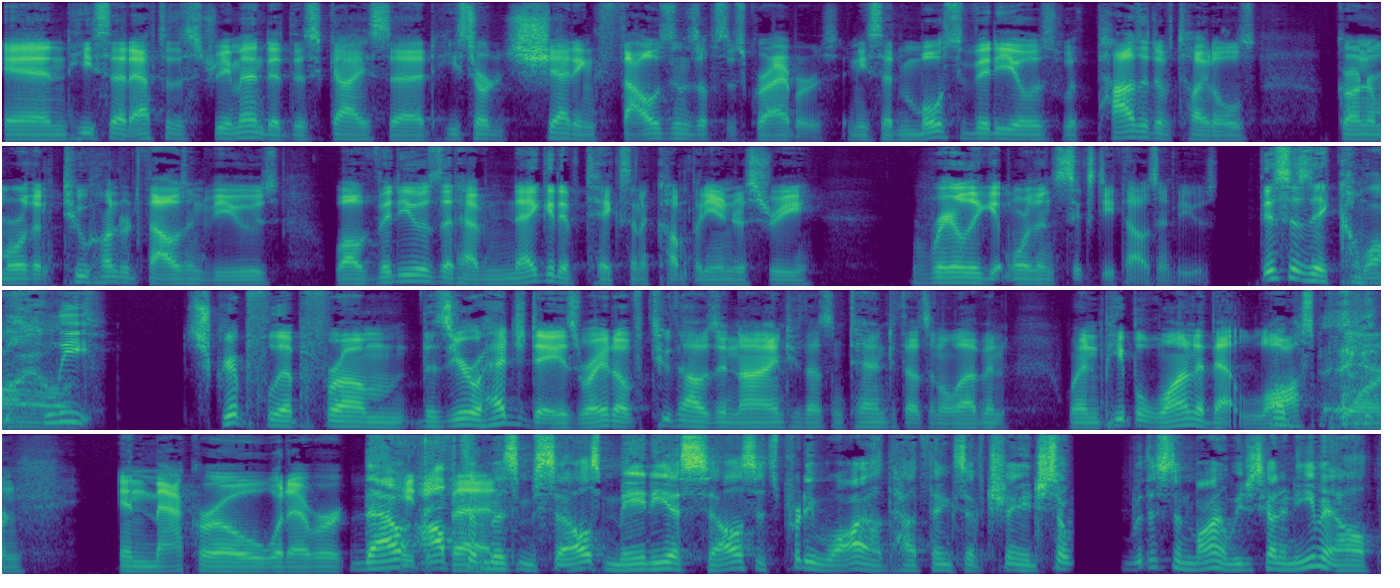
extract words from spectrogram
And he said after the stream ended, this guy said he started shedding thousands of subscribers. And he said most videos with positive titles garner more than 200,000 views, while videos that have negative takes in a company industry rarely get more than 60,000 views. This is a complete Wild. script flip from the zero hedge days, right? Of 2009, 2010, 2011, when people wanted that lost porn and macro, whatever. Now hate the Fed. optimism sells, mania sells. It's pretty wild how things have changed. So with this in mind, we just got an email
